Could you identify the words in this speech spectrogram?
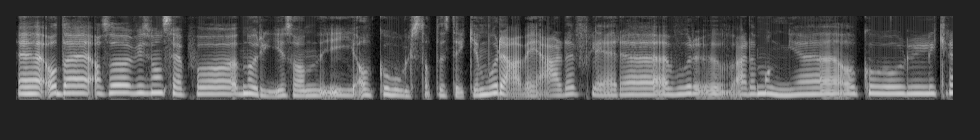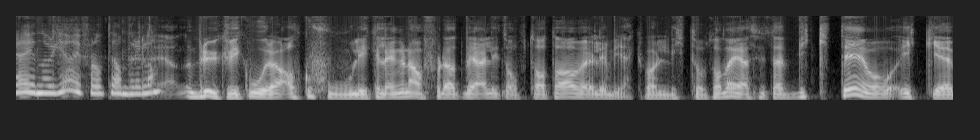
Eh, og det, altså, Hvis man ser på Norge sånn i alkoholstatistikken, hvor er vi? Er det flere, hvor, er det mange alkoholikere i Norge i forhold til andre land? Ja, nå bruker vi ikke ordet alkoholiker lenger, da, for vi er litt opptatt av eller vi er ikke bare litt opptatt av det, jeg syns det er viktig å ikke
